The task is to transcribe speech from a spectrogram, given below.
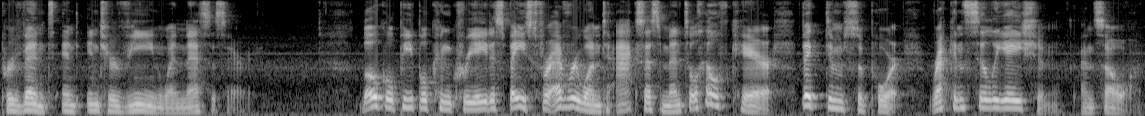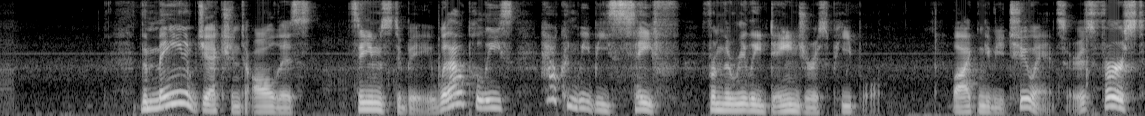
prevent, and intervene when necessary. Local people can create a space for everyone to access mental health care, victim support, reconciliation, and so on. The main objection to all this seems to be without police, how can we be safe from the really dangerous people? Well, I can give you two answers. First,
